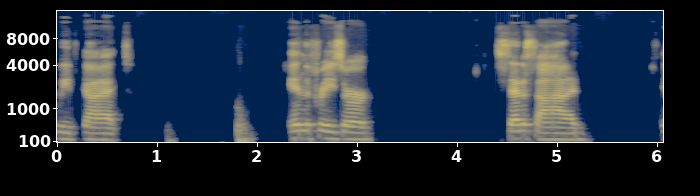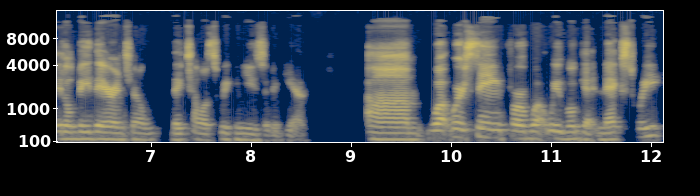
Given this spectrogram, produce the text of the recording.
we've got in the freezer, set aside. It'll be there until they tell us we can use it again. Um, what we're seeing for what we will get next week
